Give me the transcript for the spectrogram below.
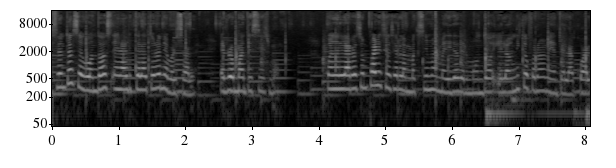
60 segundos en la literatura universal. El romanticismo. Cuando la razón parecía ser la máxima medida del mundo y la única forma mediante la cual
